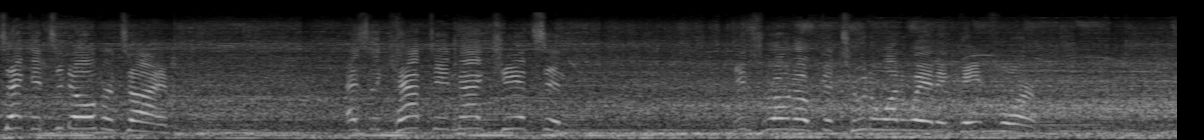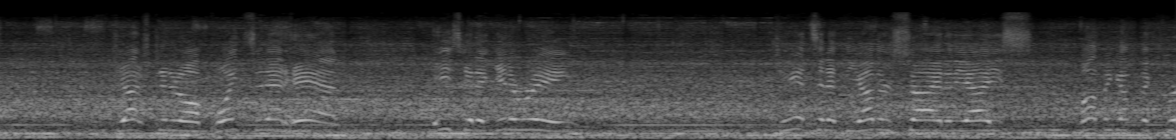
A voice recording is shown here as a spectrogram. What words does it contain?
seconds in overtime. As the captain, Matt Jansen, gives Roanoke the 2 to 1 win in game four. Josh Dittendall points to that hand. He's going to get a ring. Jansen at the other side of the ice, pumping up the crowd.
